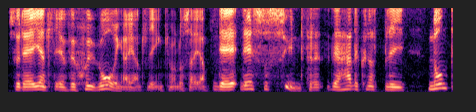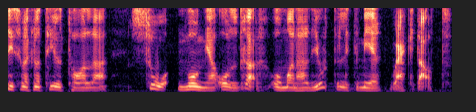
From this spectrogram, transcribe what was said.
Så det är egentligen för sjuåringar egentligen kan man då säga. Det, det är så synd för det, det hade kunnat bli någonting som hade kunnat tilltala så många åldrar om man hade gjort det lite mer whacked out.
